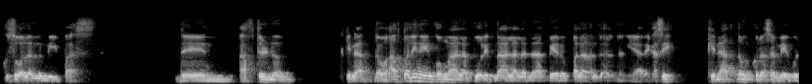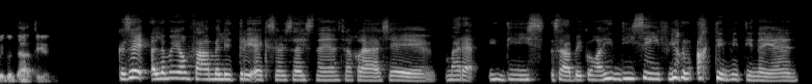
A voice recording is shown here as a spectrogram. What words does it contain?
Gusto ko lang lumipas. Then, after nun, kinatdown. Actually, ngayon ko nga lang po ulit naalala na meron palang ganun nangyari. Kasi kinatdown ko na sa memory ko dati yun. Kasi alam mo yung family tree exercise na yan sa klase, mara, hindi, sabi ko nga, hindi safe yung activity na yan.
